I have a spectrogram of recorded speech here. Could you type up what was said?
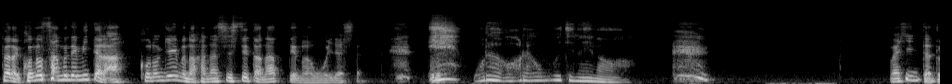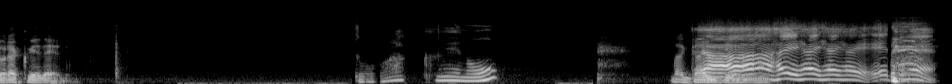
ただこのサムネ見たら、あ、このゲームの話してたなっていうのは思い出した。え、俺、あれ覚えてねえな。まあヒントはドラクエだよね。ドラクエの？まあ、ああー、外はいはいはいはい。えーっとね。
